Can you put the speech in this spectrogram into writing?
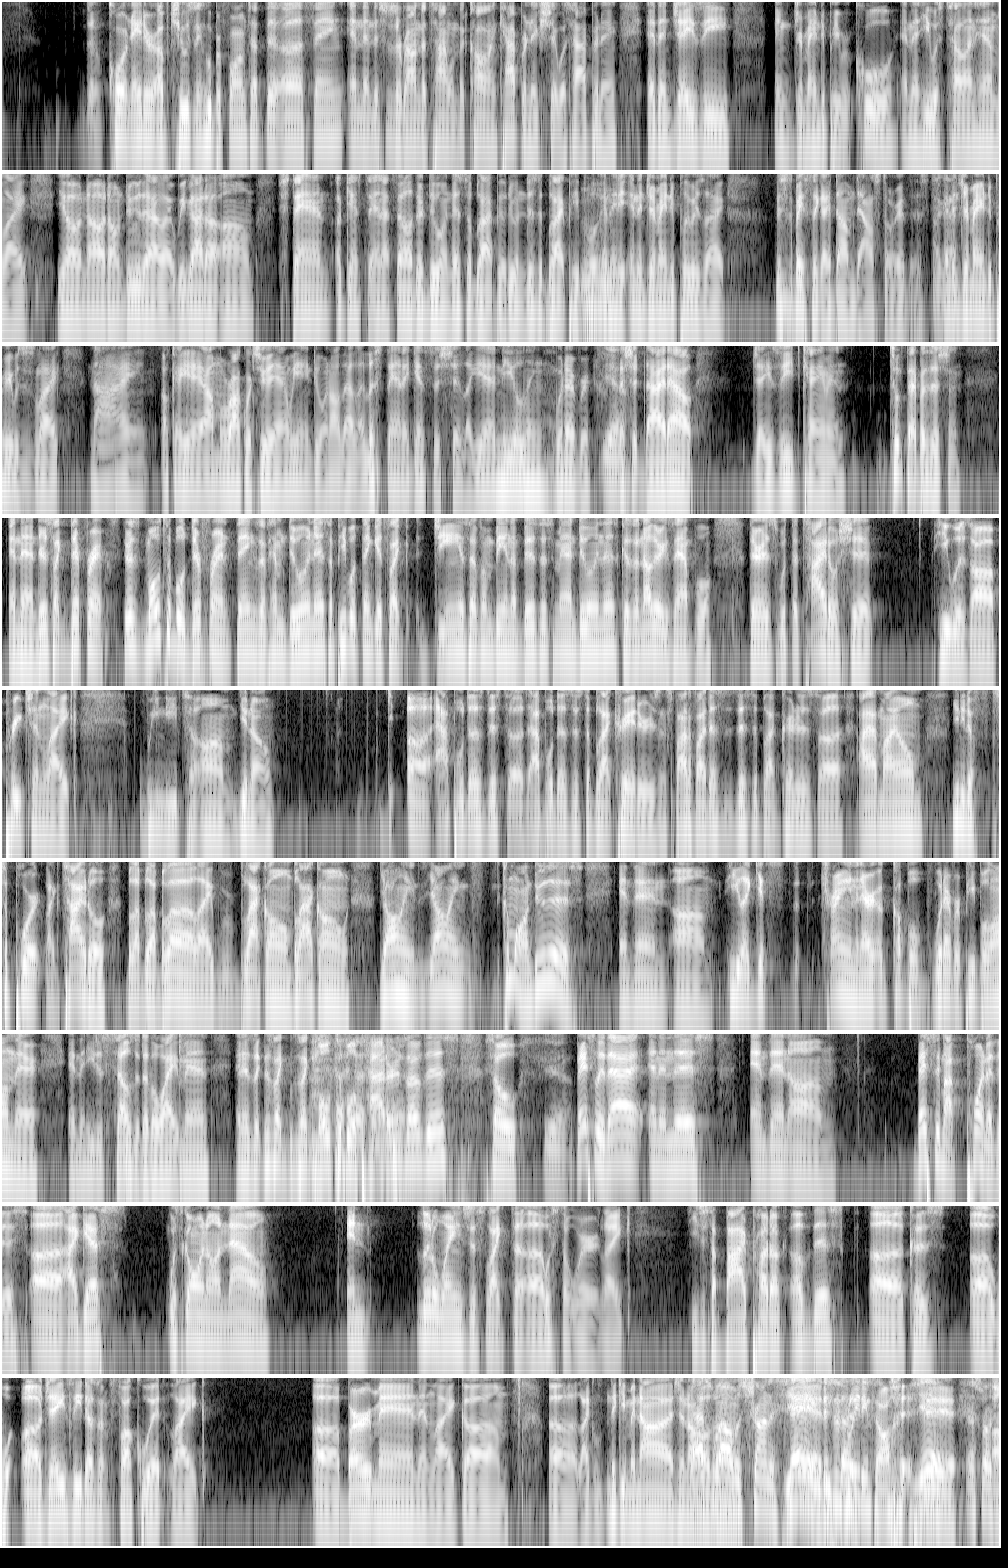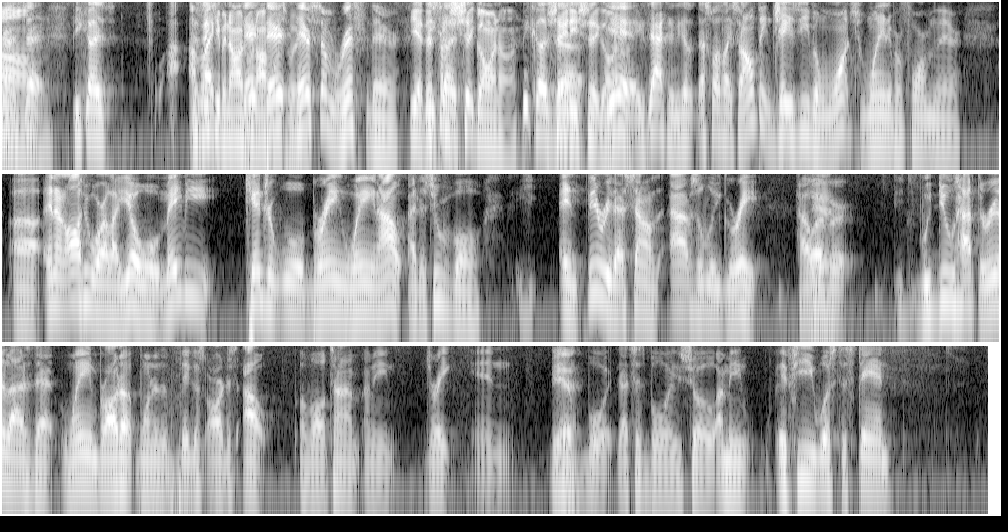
the coordinator of choosing who performs at the uh thing, and then this was around the time when the Colin Kaepernick shit was happening, and then Jay Z and Jermaine Dupri were cool, and then he was telling him like, "Yo, no, don't do that. Like, we gotta um stand against the NFL. They're doing this to black people, doing this to black people." And then and then Jermaine Dupri was like. This is basically like a dumbed down story of this. And then Jermaine Dupri was just like, nah, I ain't okay, yeah, I'm gonna rock with you, yeah, we ain't doing all that. Like, let's stand against this shit. Like, yeah, kneeling, whatever. Yeah. That shit died out. Jay Z came in, took that position. And then there's like different, there's multiple different things of him doing this, and people think it's like genius of him being a businessman doing this. Because another example, there's with the Tidal shit, he was uh preaching like we need to um you know uh, Apple does this to us. Apple does this to black creators, and Spotify does this to black creators. Uh, I have my own. You need to support like Tidal, blah blah blah. Like black owned, black owned. Y'all ain't y'all ain't. Come on, do this. And then um, he like gets train and there are a couple whatever people on there, and then he just sells it to the white man. And it's like there's like there's like multiple patterns of this. So Yeah. basically that, and then this, and then um, basically my point of this, uh, I guess what's going on now, and Lil Wayne's just like the uh, what's the word? Like he's just a byproduct of this, uh, cause uh, w- uh Jay Z doesn't fuck with like uh Birdman and like um uh like Nicki Minaj and all. That's what I was trying to say. Yeah, this is leading to all this. Yeah, Yeah, that's what I was trying to Um, say. Because I- I'm like, Nicki Minaj there- went there- there's some riff there. Yeah, there's some shit going on. because shady uh, shit going on. yeah, on. exactly. Because that's what I was like. So I don't think Jay Z even wants Wayne to perform there. Uh, and then a lot of people are like, "Yo, well, maybe Kendrick will bring Wayne out at the Super Bowl." In theory, that sounds absolutely great. However, we do have to realize that Wayne brought up one of the biggest artists out of all time. I mean, Drake and their Yeah. boy. That's his boy. So I mean, if he was to stand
